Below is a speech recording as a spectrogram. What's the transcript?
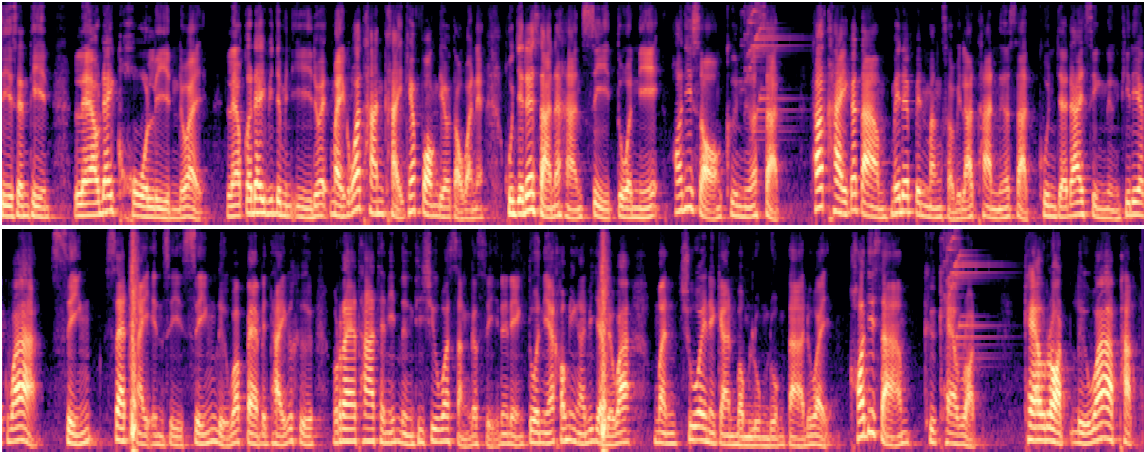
ซีเซนทีนแล้วได้โคลีนด้วย แล้วก็ได้วิตามินอ e ีด้วย หมายความว่าทานไข่แค่ฟองเดียวต่อวันเนี่ยคุณจะได้สารอาหาร 4 ตัวนี้ ข้อที่ 2 คือเนื้อสัตว์ ถ้าใครก็ตามไม่ได้เป็นมังสวิรัตทานเนื้อสัตว์ คุณจะได้สิ่งหนึ่งที่เรียกว่าซิงค์ Z I N C ซิงค์หรือว่าแปลเป็นไทยก็คือ แร่ธาตุชนิดหนึ่งที่ชื่อว่าสังกะสีนั่นเอง ตัวนี้เขามีงานวิจัยเลยว่า มันช่วยในการบำรุงดวงตาด้วย ข้อที่ 3 คือแครอท แครอทหรือว่าผักผ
